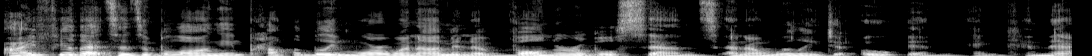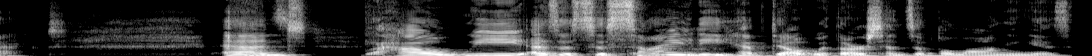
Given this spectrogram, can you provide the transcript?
I feel that sense of belonging probably more when I'm in a vulnerable sense and I'm willing to open and connect. And yes. how we as a society have dealt with our sense of belonging is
